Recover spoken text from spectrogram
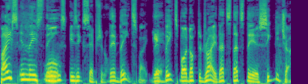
bass in these Well, things is exceptional. They're beats, mate. They're Yeah. beats by Dr. Dre. That's that's their signature.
